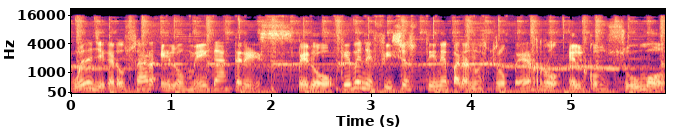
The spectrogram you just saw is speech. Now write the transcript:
puede llegar a usar el omega 3. Pero, ¿qué beneficios tiene para nuestro perro el consumo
